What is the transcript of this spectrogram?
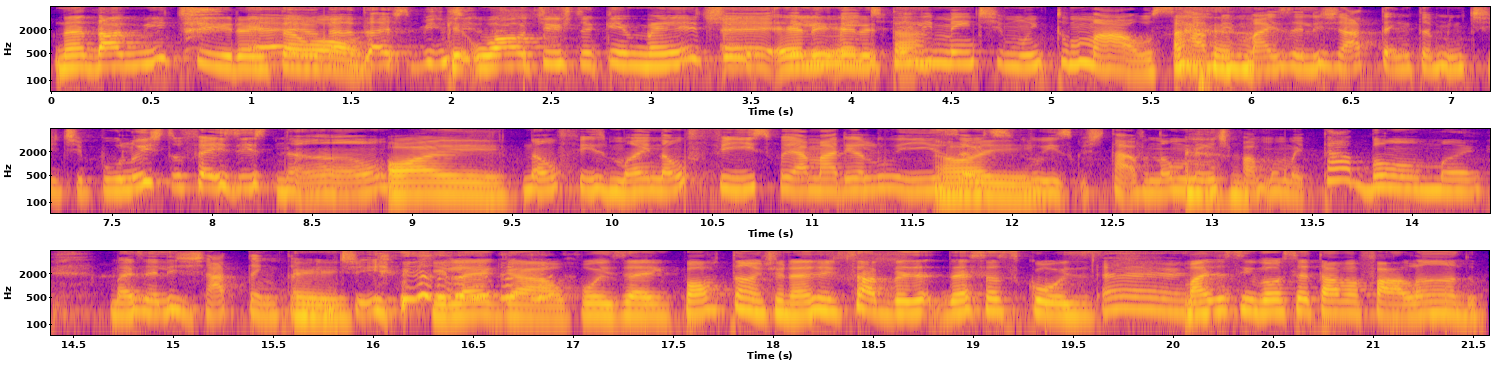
né, da mentira. É, então, ó, o autista que mente, é, ele, ele, mente, ele, tá... ele mente muito mal, sabe? Mas ele já tenta mentir. Tipo, Luiz, tu fez isso? Não. Oi. Não fiz, mãe, não fiz. Foi a Maria Luísa. Luiz Gustavo, não mente pra mamãe. Tá bom, mãe. Mas ele já tenta é, mentir. Que legal. Pois é, importante, né? A gente saber dessas coisas. É. Mas assim, você estava falando,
